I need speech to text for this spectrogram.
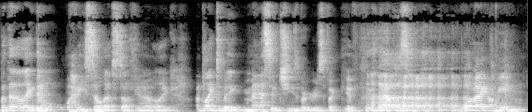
But then, like, then how do you sell that stuff? You know, like, I'd like to make massive cheeseburgers if I if that was what I. I mean,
